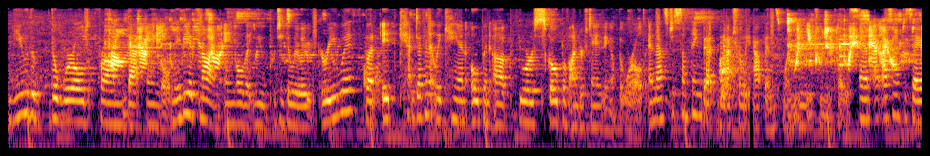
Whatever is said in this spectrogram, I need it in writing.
view the, the world from that angle. Maybe it's not an angle that you particularly agree with, but it can, definitely can open up your scope of understanding of the world. And that's just something that naturally happens when you move to a new place. And I also have to say say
